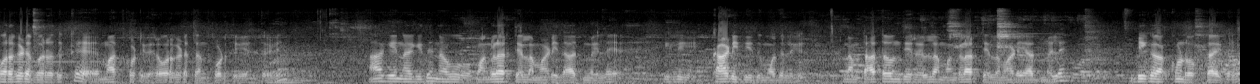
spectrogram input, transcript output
ಹೊರಗಡೆ ಬರೋದಕ್ಕೆ ಮಾತು ಕೊಟ್ಟಿದ್ದಾರೆ. ಹೊರಗಡೆ ತಂದು ಕೊಡ್ತೀವಿ ಅಂತೇಳಿ. ಆಗೇನಾಗಿದೆ ನಾವು ಮಂಗಳಾರತಿ ಎಲ್ಲ ಮಾಡಿದಾದಮೇಲೆ ಇಲ್ಲಿ ಕಾಡಿದ್ದಿದ್ದು ಮೊದಲಿಗೆ. ನಮ್ಮ ತಾತ ಒಂದಿರೆಲ್ಲ ಮಂಗಳಾರತಿ ಎಲ್ಲ ಮಾಡಿ ಆದಮೇಲೆ ಬೀಗ ಹಾಕ್ಕೊಂಡು ಹೋಗ್ತಾಯಿದ್ರು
